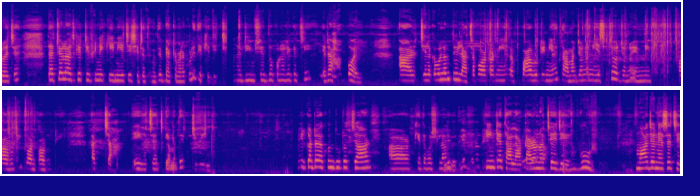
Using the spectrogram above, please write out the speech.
রয়েছে। তা চলো আজকে টিফিনে কী নিয়েছি সেটা তোমাদের ব্যাক ক্যামেরা করে দেখিয়ে দিচ্ছি। ডিম সেদ্ধ করে রেখেছি। এটা হাফ বয়েল আর ছেলেকে বললাম, তুই লাচা পাউডার নিয়ে পাউরুটি নিয়ে তা আমার জন্য নিয়ে এসেছে। ওর জন্য এমনি পাউরুটি, বন পাউরুটি। চা এই হচ্ছে আজকে আমাদের টিফিন ঘড়ির কাটা এখন দুটো চার আর খেতে বসলাম তিনটে থালা, কারণ হচ্ছে এই যে গুড়, মহাজন এসেছে।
